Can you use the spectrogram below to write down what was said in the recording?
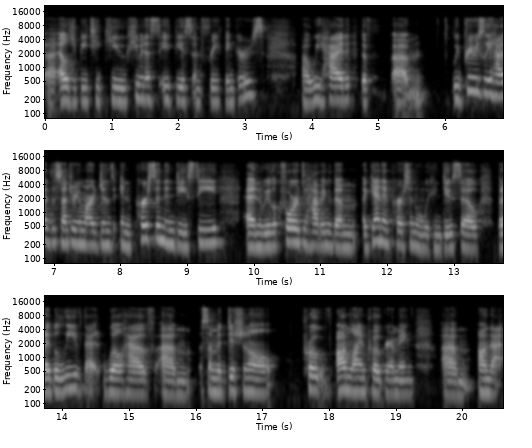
uh, LGBTQ humanists, atheists, and free thinkers. Uh, we had the um, we previously had the Centering Margins in person in DC, and we look forward to having them again in person when we can do so. But I believe that we'll have um, some additional pro online programming um, on that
